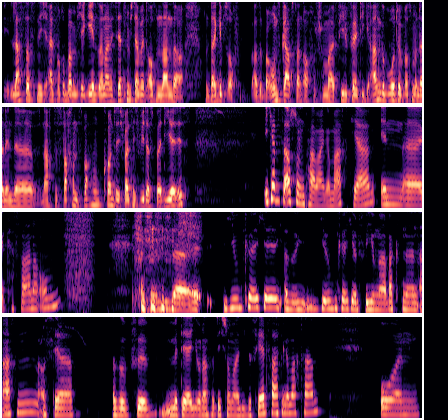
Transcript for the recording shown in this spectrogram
lass das nicht einfach über mich ergehen, sondern ich setze mich damit auseinander. Und da gibt's auch, also bei uns gab's dann auch schon mal vielfältige Angebote, was man dann in der Nacht des Wachens machen konnte. Ich weiß nicht, wie das bei dir ist. Ich habe es auch schon ein paar Mal gemacht, ja, in äh, Kafanaum. Also in dieser Jugendkirche, also Jugendkirche und für junge Erwachsene in Aachen, aus der, also für mit der Jonas und ich schon mal diese Ferienfahrten gemacht haben. Und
